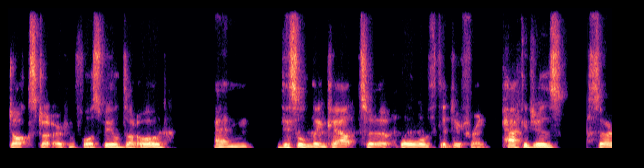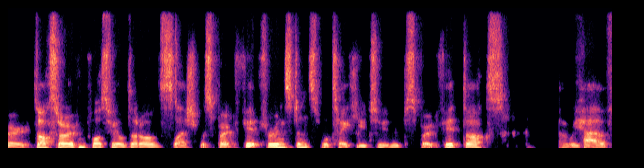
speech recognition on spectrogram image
docs.openforcefield.org. And this will link out to all of the different packages. So docs.openforcefield.org slash BespokeFit, for instance, will take you to the BespokeFit docs. We have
